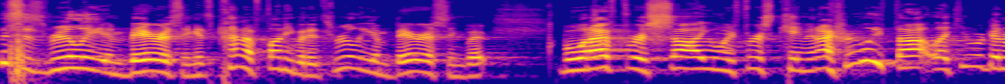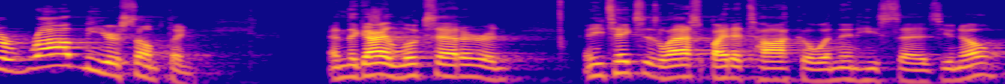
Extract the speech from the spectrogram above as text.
this is really embarrassing. It's kind of funny, but it's really embarrassing. But, but when I first saw you, when we first came in, I really thought like you were going to rob me or something. And the guy looks at her and, and he takes his last bite of taco and then he says, You know,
